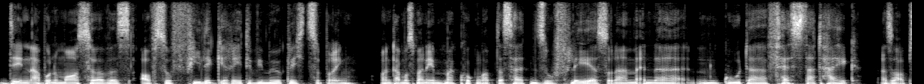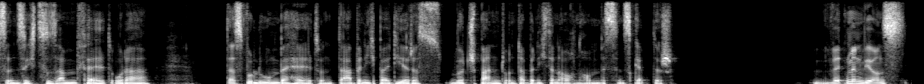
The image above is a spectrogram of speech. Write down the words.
den Abonnement-Service auf so viele Geräte wie möglich zu bringen. Und da muss man eben mal gucken, ob das halt ein Soufflé ist oder am Ende ein guter, fester Teig. Also ob es in sich zusammenfällt oder das Volumen behält. Und da bin ich bei dir, das wird spannend und da bin ich dann auch noch ein bisschen skeptisch. Widmen wir uns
